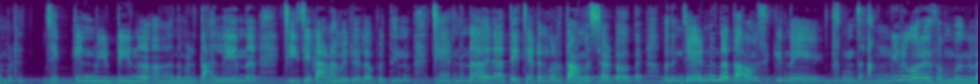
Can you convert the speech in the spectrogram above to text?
നമ്മുടെ ചെക്കൻ വീട്ടിൽ നിന്ന് നമ്മുടെ തലേന്ന് ചേച്ചിയെ കാണാൻ പറ്റുമല്ലോ. അപ്പോഴത്തേനും ചേട്ടൻ എന്താ വരാത്തേ? ചേട്ടൻ കുറേ താമസിച്ചാട്ടോ അതെ അതും ചേട്ടൻ എന്താ താമസിക്കുന്നേ അങ്ങനെ കുറേ സംഭവങ്ങൾ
